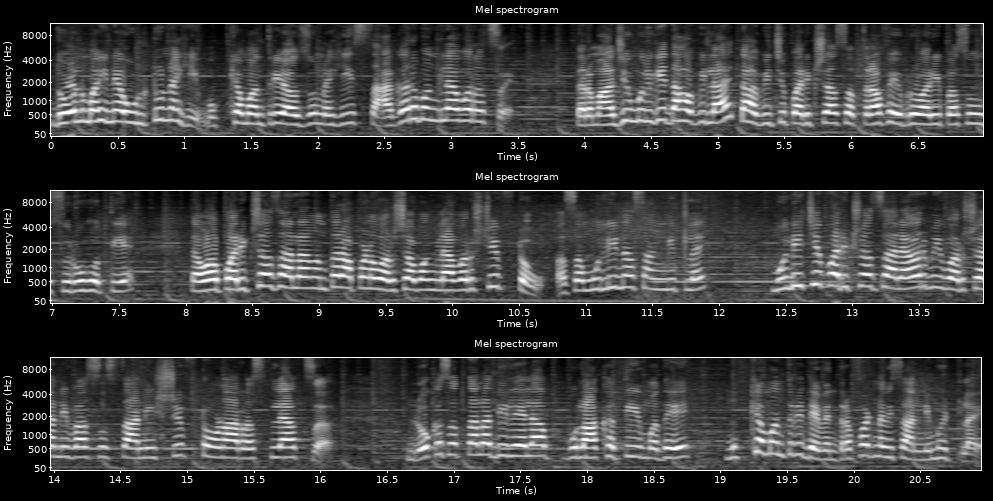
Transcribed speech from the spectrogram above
दोन महिने उलटूनही मुख्यमंत्री अजूनही सागर बंगल्यावरच आहे. तर माझी मुलगी दहावीला आहे दहावीची परीक्षा सतरा फेब्रुवारीपासून सुरू होतीये. त्यामुळे परीक्षा झाल्यानंतर आपण वर्षा बंगल्यावर शिफ्ट होऊ असं मुलीनं सांगितलंय. मुलीची परीक्षा झाल्यावर मी वर्षा निवासस्थानी शिफ्ट होणार असल्याचं लोकसत्ताला दिलेल्या मुलाखतीमध्ये मुख्यमंत्री देवेंद्र फडणवीसांनी म्हटलंय.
